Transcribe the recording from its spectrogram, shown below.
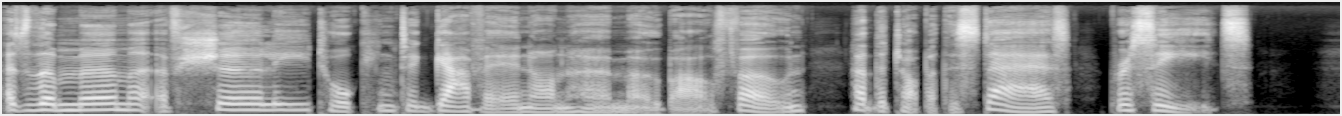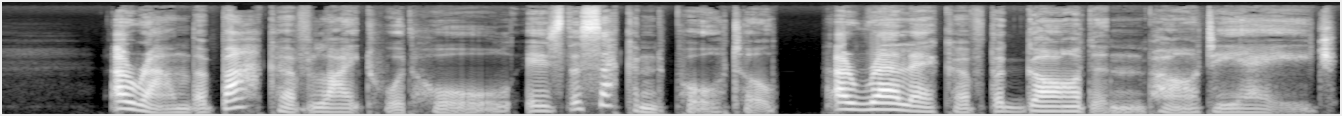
as the murmur of Shirley talking to Gavin on her mobile phone at the top of the stairs proceeds. Around the back of Lightwood Hall is the second portal, a relic of the garden party age.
